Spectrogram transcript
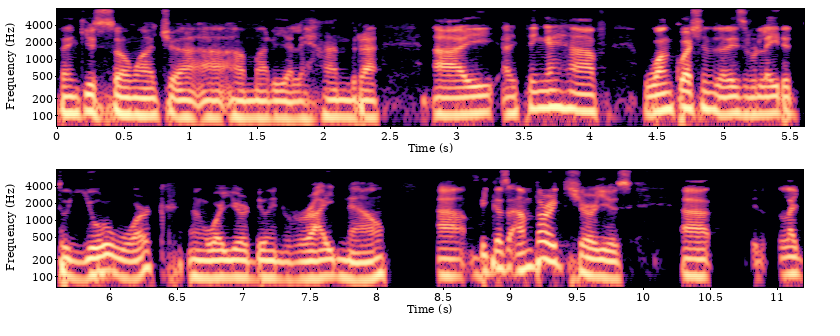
Thank you so much, uh, uh, uh, Maria Alejandra. I, I think I have one question that is related to your work and what you're doing right now, uh, because I'm very curious. Like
